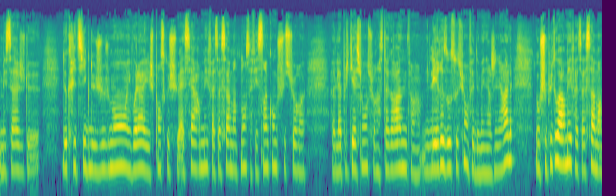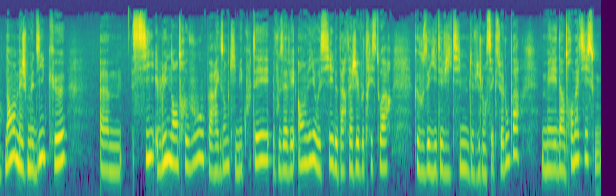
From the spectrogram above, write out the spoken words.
messages de, critiques, de jugements et voilà et je pense que je suis assez armée face à ça maintenant. Ça fait 5 ans que je suis sur euh, l'application, sur Instagram, enfin les réseaux sociaux en fait de manière générale. Donc je suis plutôt armée face à ça maintenant mais je me dis que euh, si l'une d'entre vous, par exemple, qui m'écoutez, vous avez envie aussi de partager votre histoire, que vous ayez été victime de violences sexuelles ou pas, mais d'un traumatisme,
